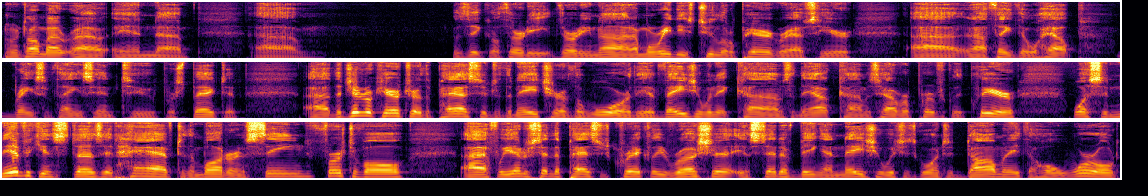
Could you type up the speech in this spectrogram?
We're talking about uh, in uh, um, Ezekiel 38, 39. I'm going to read these two little paragraphs here, uh, and I think that will help bring some things into perspective. Uh, the general character of the passage, the nature of the war, the evasion when it comes, and the outcome is, however, perfectly clear. What significance does it have to the modern scene? First of all, uh, if we understand the passage correctly, Russia, instead of being a nation which is going to dominate the whole world,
